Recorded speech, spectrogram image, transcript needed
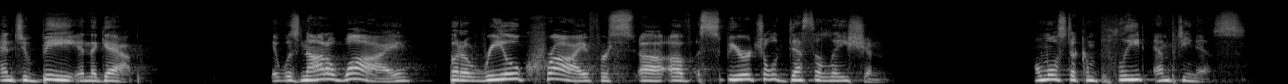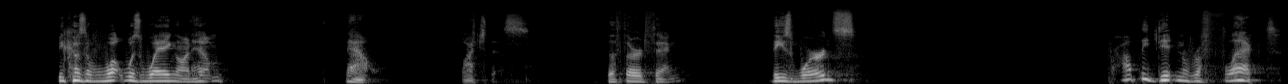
and to be in the gap. It was not a why, but a real cry for, uh, of spiritual desolation, almost a complete emptiness because of what was weighing on him. Now, watch this. The third thing these words probably didn't reflect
